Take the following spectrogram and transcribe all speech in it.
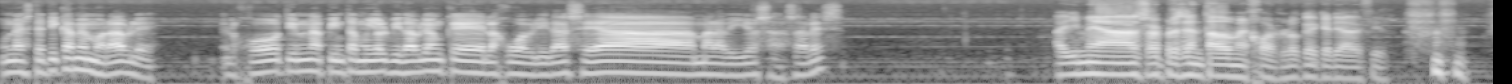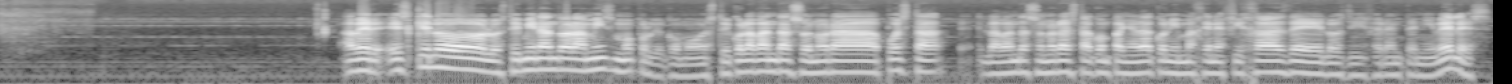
Una estética memorable. El juego tiene una pinta muy olvidable, aunque la jugabilidad sea maravillosa, ¿sabes? Ahí me has representado mejor lo que quería decir. A ver, es que lo, lo estoy mirando ahora mismo porque como estoy con la banda sonora puesta, la banda sonora está acompañada con imágenes fijas de los diferentes niveles.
